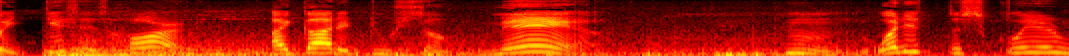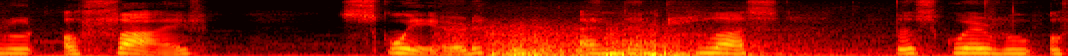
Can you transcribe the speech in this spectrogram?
Oi, this is hard. I gotta do some math. Hmm, what is the square root of 5 squared and then plus the square root of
